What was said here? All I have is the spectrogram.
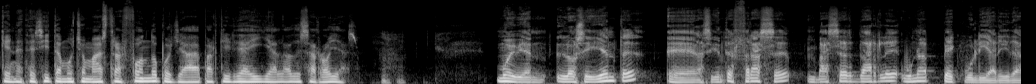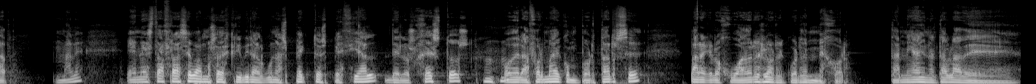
que necesita mucho más trasfondo, pues ya a partir de ahí ya lo desarrollas. Muy bien. Lo siguiente, eh, la siguiente frase va a ser darle una peculiaridad, ¿vale? En esta frase vamos a describir algún aspecto especial de los gestos o de la forma de comportarse para que los jugadores lo recuerden mejor. También hay una tabla de,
